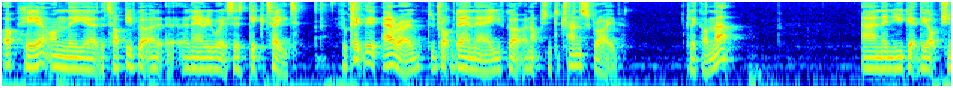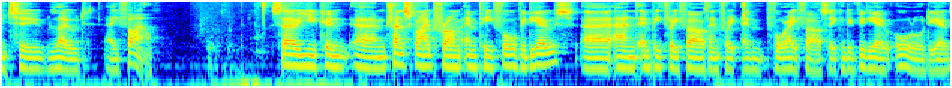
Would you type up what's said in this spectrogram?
up here on the uh, the top, you've got a, an area where it says Dictate. If you click the arrow to drop down there, you've got an option to transcribe click on that and then you get the option to load a file. So you can um, transcribe from MP4 videos uh, and MP3 files and M4A files. So you can do video or audio,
